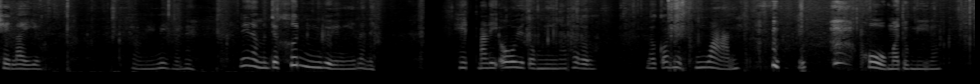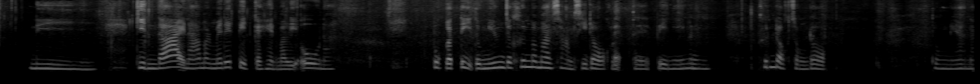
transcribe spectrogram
ใช้ไล่อยู่แถวนี้มีอีกไหมเนี่ยนี่นะมันจะขึ้นอยู่อย่างนี้แหละเนี่ยเห็ดมาริโออยู่ตรงนี้นะเธอ แล้วก็เห็ดพึ่งหวาน ล่มาตรงนี้นะ นี่ กินได้นะ มันไม่ได้ติดกับเห็ดมาริโอนะ ปกติตรงนี้มันจะขึ้นประมาณสามสี่ดอกแหละ แต่ปีนี้มันขึ้นดอกสองดอก ตรงเนี้ยนะ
